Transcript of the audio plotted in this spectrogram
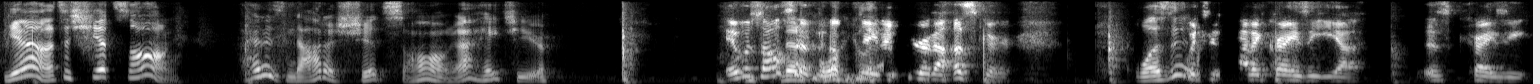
Yeah, that's a shit song. That is not a shit song. I hate you. It was also nominated for an Oscar, Was it? which is kind of crazy. Yeah, it's crazy.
